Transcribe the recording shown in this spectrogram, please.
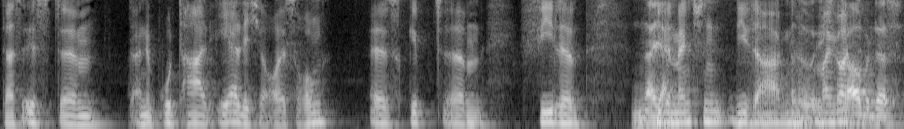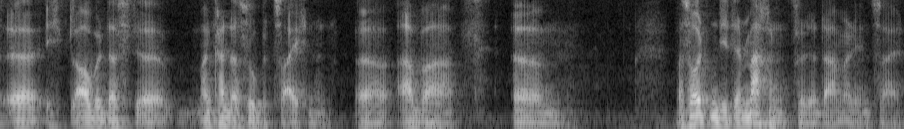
Das ist ähm, eine brutal ehrliche Äußerung. Es gibt ähm, viele, naja, viele Menschen, die sagen, also ich, Gott. Glaube, dass, äh, ich glaube, dass äh, man kann das so bezeichnen. Äh, aber ähm, was sollten die denn machen zu der damaligen Zeit?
